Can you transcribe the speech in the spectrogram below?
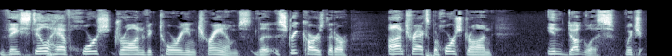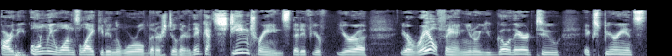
They still have horse-drawn Victorian trams, the streetcars that are on tracks but horse-drawn in Douglas, which are the only ones like it in the world that are still there. They've got steam trains that if you're you're a you're a rail fan, you know, you go there to experience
